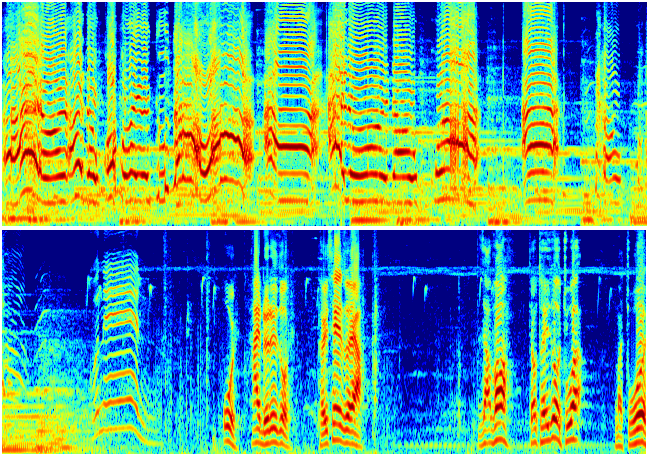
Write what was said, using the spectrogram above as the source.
Ai ơi, ai đau quá mà anh ơi cứu tao á. À, Ai ơi, đau quá. À, đau quá. Cố lên ôi hai đứa đây rồi. Thấy xe rồi à? Dạ vâng, cháu thấy rồi chú ạ. Mà chú ơi,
